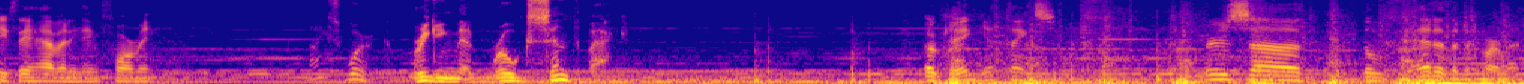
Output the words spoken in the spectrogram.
See if they have anything for me. Nice work bringing that rogue synth back. Okay, yeah, thanks. Where's uh the head of the department?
